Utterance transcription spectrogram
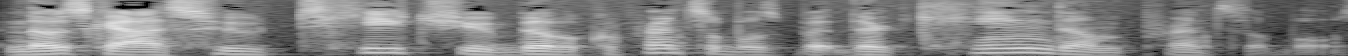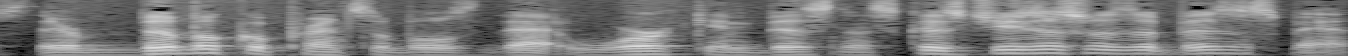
And those guys who teach you biblical principles, but they're kingdom principles. They're biblical principles that work in business because Jesus was a businessman.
